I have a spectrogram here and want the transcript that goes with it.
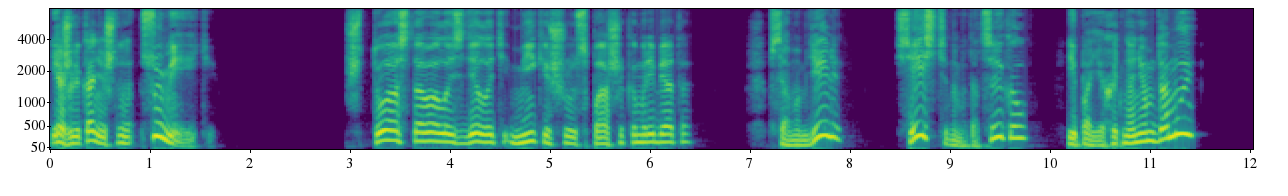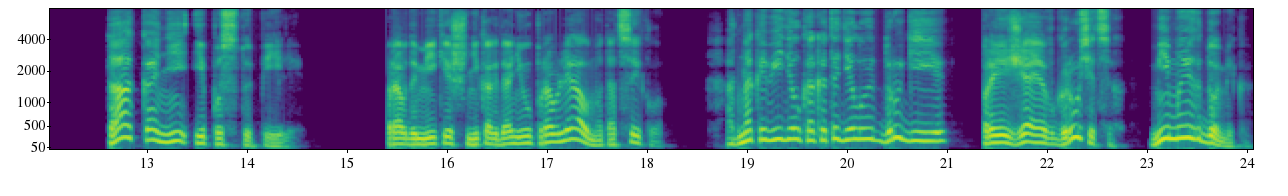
ежели, конечно, сумеете. Что оставалось делать Микишу с Пашиком, ребята? В самом деле, сесть на мотоцикл и поехать на нем домой? Так они и поступили. Правда, Микиш никогда не управлял мотоциклом, однако видел, как это делают другие, проезжая в грусицах мимо их домика.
